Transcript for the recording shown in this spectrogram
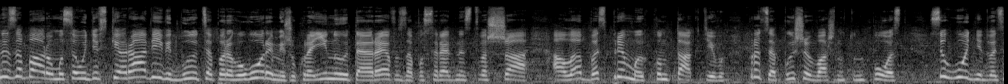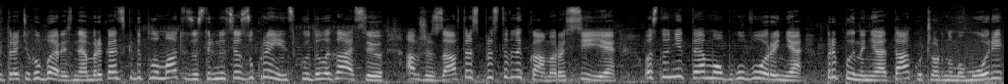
Незабаром у Саудівській Аравії відбудуться переговори між Україною та РФ за посередництва США, але без прямих контактів. Про це пише Вашингтон Пост. Сьогодні, 23 березня, американські дипломати зустрінуться з українською делегацією, а вже завтра з представниками Росії. Основні теми обговорення: припинення атак у Чорному морі,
